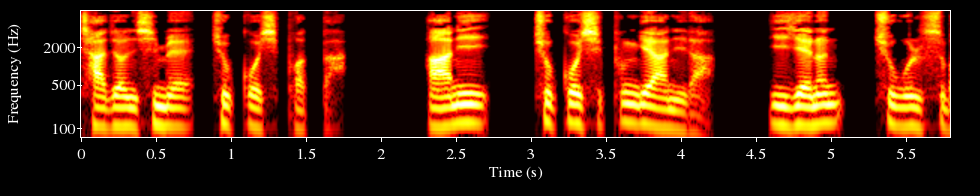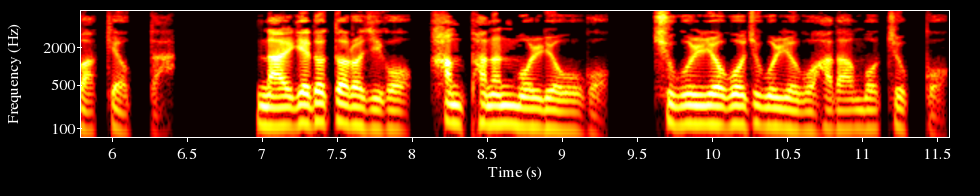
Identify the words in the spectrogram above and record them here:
자존심에 죽고 싶었다. 아니, 죽고 싶은 게 아니라 이제는 죽을 수밖에 없다. 날개도 떨어지고 한판은 몰려오고 죽으려고 죽으려고 하다 못 죽고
